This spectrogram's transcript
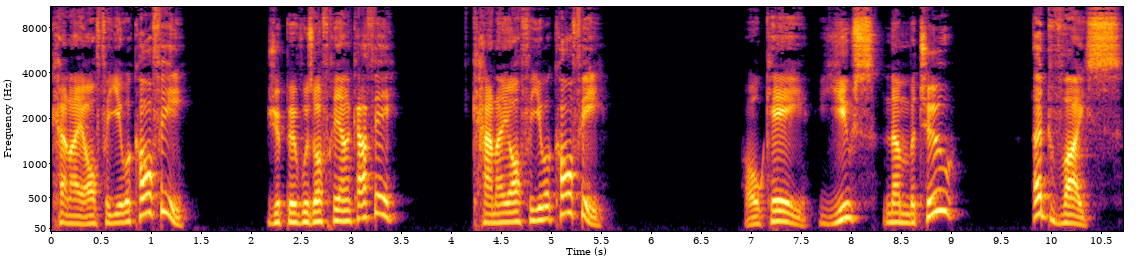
Can I offer you a coffee? Je peux vous offrir un café? Can I offer you a coffee? Okay, use number two advice.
